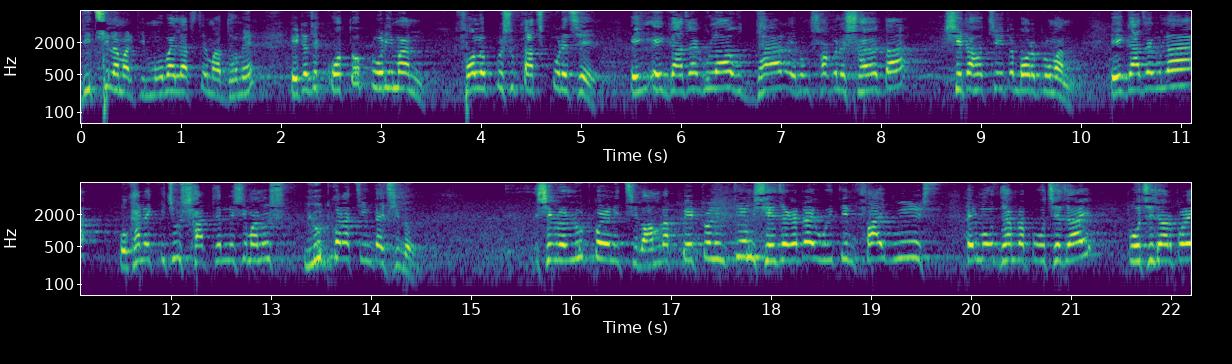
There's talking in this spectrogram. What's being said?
দিচ্ছিলাম আর কি মোবাইল অ্যাপসের মাধ্যমে। এটা যে কত পরিমাণ ফলপ্রসূ কাজ করেছে এই এই গাজাগুলা উদ্ধার এবং সকলের সহায়তা সেটা হচ্ছে এটা বড় প্রমাণ। এই গাজাগুলা ওখানে কিছু স্বার্থান্বেষী মানুষ লুট করার চিন্তায় ছিল। সেগুলো লুট করে নিচ্ছিল। আমরা পেট্রোলিং টিম সেই জায়গাটায় উইথিন ফাইভ মিনিটস এর মধ্যে আমরা পৌঁছে যাই। পৌঁছে যাওয়ার পরে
